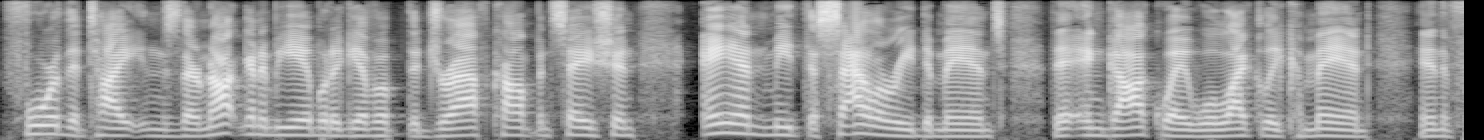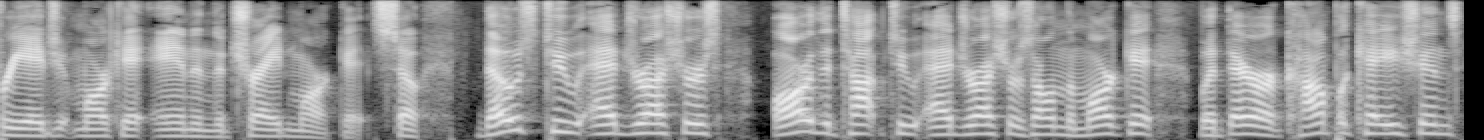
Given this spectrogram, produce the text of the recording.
for the Titans. They're not going to be able to give up the draft compensation and meet the salary demands that Ngakoue will likely command in the free agent market and in the trade market. So those two edge rushers are the top two edge rushers on the market, but there are complications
